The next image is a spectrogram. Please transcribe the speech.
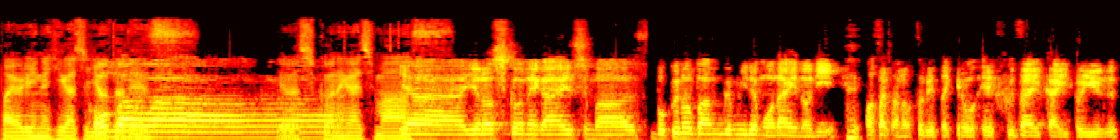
バイオリンの東亮太です。よろしくお願いしまいす。やーよろしくお願いします。僕の番組でもないのに、まさかの反田恭平不在会という、い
